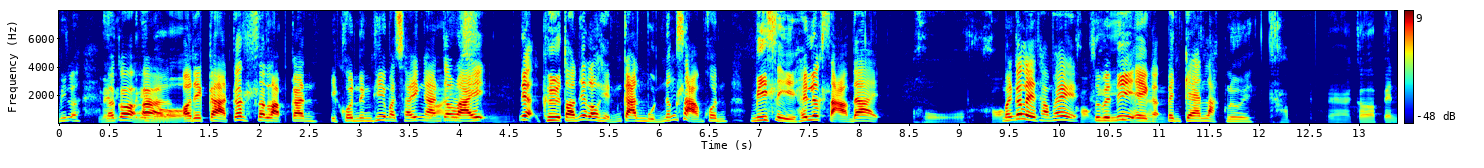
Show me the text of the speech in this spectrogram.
มิลแล้วก็เมลิโน่ออเดกาดก็สลับกันอีกคนหนึ่งที่มาใช้งานก็ไรท์อืม เนี่ยคือตอนนี้เราเห็นการหมุนทั้ง 3 คนมี 4 ให้เลือก 3 ได้ โอ้โหของ มันก็เลยทำให้ของซูเบนนี่ดีๆเองอะทั้งนั้น เป็นแกนหลักเลย ครับนะก็เป็น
